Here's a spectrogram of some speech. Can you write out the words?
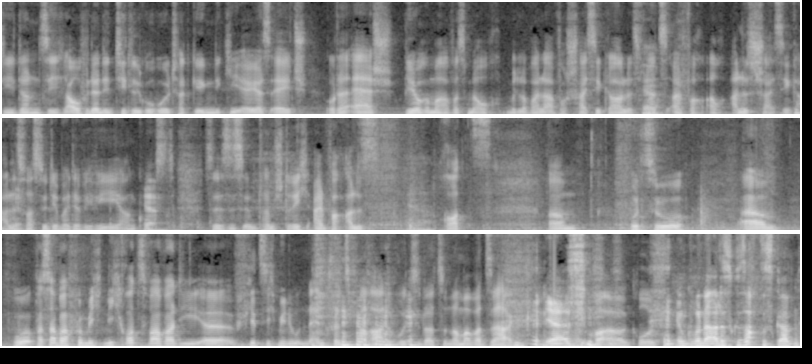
die dann sich auch wieder den Titel geholt hat gegen Nikki ASH oder Ash, wie auch immer, was mir auch mittlerweile einfach scheißegal ist, ja. weil es einfach auch alles scheißegal okay. ist, was du dir bei der WWE anguckst. Ja. So, es ist unterm Strich einfach alles Rotz. Ähm, wozu ähm, wo, was aber für mich nicht Rotz war, war die äh, 40 Minuten Entrance-Parade. Wolltest du dazu nochmal was sagen? Ja, es war groß. Im Grunde alles gesagt. Es gab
